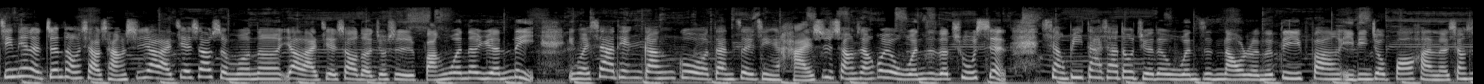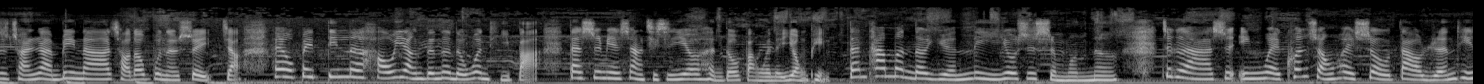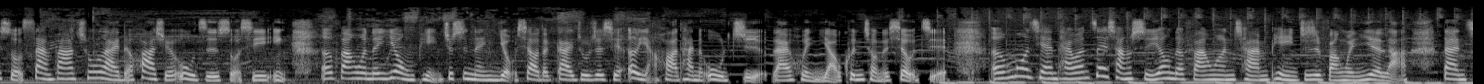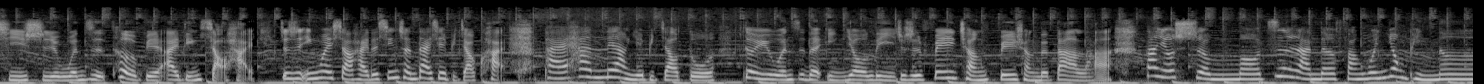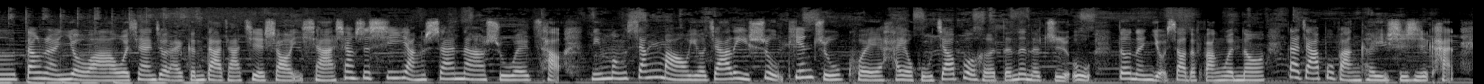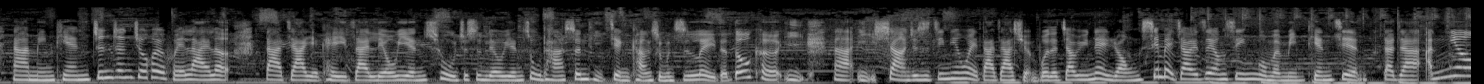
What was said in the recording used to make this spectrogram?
今天的针筒小常识要来介绍什么呢？要来介绍的就是防蚊的原理。因为夏天刚过，但最近还是常常会有蚊子的出现。想必大家都觉得蚊子挠人的地方，一定就包含了像是传染病啊、吵到不能睡觉，还有被叮了好痒等等的问题吧。但市面上其实也有很多防蚊的用品，但它们的原理又是什么呢？这个啊，是因为昆虫会受到人体所散。散发出来的化学物质所吸引，而防蚊的用品就是能有效的盖住这些二氧化碳的物质来混淆昆虫的嗅觉。而目前台湾最常使用的防蚊产品就是防蚊液啦。但其实蚊子特别爱叮小孩，就是因为小孩的新陈代谢比较快，排汗量也比较多，对于蚊子的引诱力就是非常非常的大啦。那有什么自然的防蚊用品呢？当然有啊，我现在就来跟大家介绍一下，像是西洋参呐、鼠尾草、柠檬香茅、尤加利树、天竺葵，还有胡椒薄荷等等的植物，都能有效的防蚊哦。大家不妨可以试试看。那明天珍珍就会回来了，大家也可以在留言处就是留言祝她身体健康什么之类的都可以。那以上就是今天为大家选播的教育内容，新北教育最用心，我们明天见，大家安妞。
